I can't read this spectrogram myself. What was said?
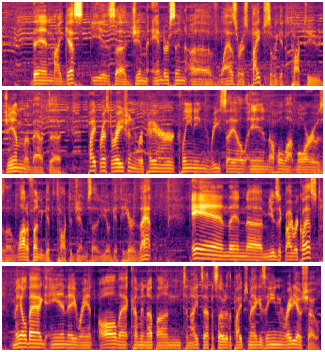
Then my guest is uh, Jim Anderson of Lazarus Pipes, so we get to talk to Jim about uh, pipe restoration, repair, cleaning, resale, and a whole lot more. It was a lot of fun to get to talk to Jim, so you'll get to hear that. And then uh, music by request, mailbag, and a rant. All that coming up on tonight's episode of the Pipes Magazine radio show.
